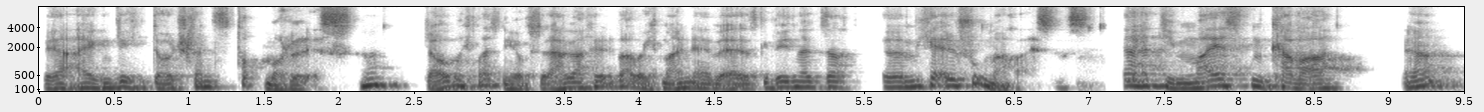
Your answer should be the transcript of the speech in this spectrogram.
wer eigentlich Deutschlands Topmodel ist. Ne? Ich glaube, ich weiß nicht, ob es Lagerfeld war, aber ich meine, er wäre es gewesen, hat gesagt, äh, Michael Schumacher ist es. Er hat die meisten Cover. Ja,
